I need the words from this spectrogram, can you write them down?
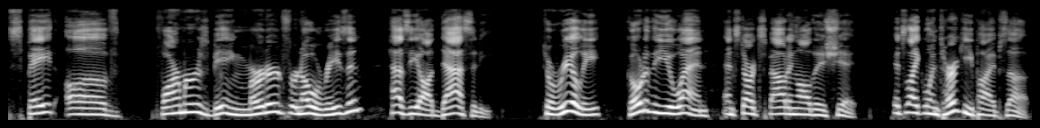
spate of farmers being murdered for no reason has the audacity to really go to the UN and start spouting all this shit. It's like when Turkey pipes up.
